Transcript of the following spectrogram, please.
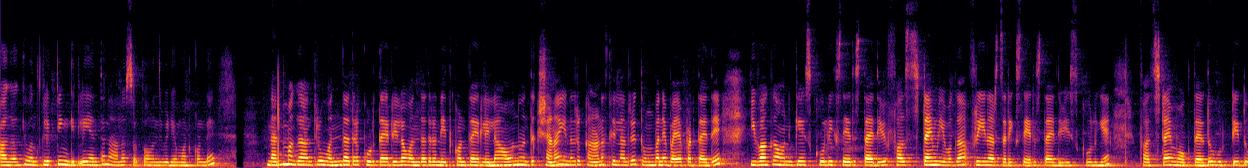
ಹಾಗಾಗಿ ಒಂದು ಕ್ಲಿಪ್ಪಿಂಗ್ ಇರಲಿ ಅಂತ ನಾನು ಸ್ವಲ್ಪ ಒಂದು ವಿಡಿಯೋ ಮಾಡಿಕೊಂಡೆ. ನನ್ನ ಮಗ ಅಂದರೂ ಒಂದಾದ್ರೆ ಕೂಡ್ತಾ ಇರಲಿಲ್ಲ, ಒಂದಾದ್ರೆ ನಿಂತ್ಕೊಳ್ತಾ ಇರಲಿಲ್ಲ. ಅವನು ಒಂದು ಕ್ಷಣ ಏನಾದರೂ ಕಾಣಿಸ್ಲಿಲ್ಲ ಅಂದರೆ ತುಂಬಾ ಭಯಪಡ್ತಾ ಇದ್ದೆ. ಇವಾಗ ಅವನಿಗೆ ಸ್ಕೂಲಿಗೆ ಸೇರಿಸ್ತಾ ಇದ್ದೀವಿ. ಫಸ್ಟ್ ಟೈಮ್ ಇವಾಗ ಫ್ರೀ ನರ್ಸರಿಗೆ ಸೇರಿಸ್ತಾ ಇದ್ದೀವಿ ಸ್ಕೂಲ್ಗೆ. ಫಸ್ಟ್ ಟೈಮ್ ಹೋಗ್ತಾ ಇರೋದು. ಹುಟ್ಟಿದ್ದು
